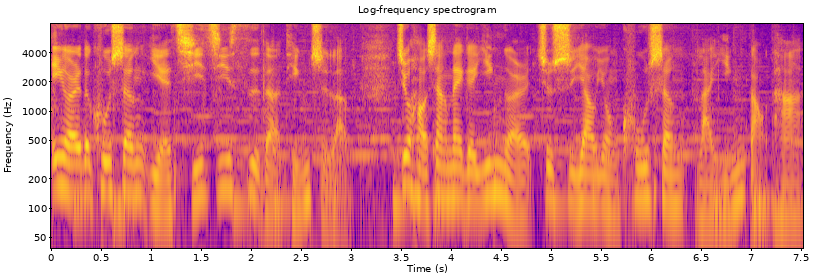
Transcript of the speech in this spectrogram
婴儿的哭声也奇迹似的停止了，就好像那个婴儿就是要用哭声来引导他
